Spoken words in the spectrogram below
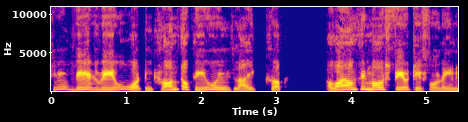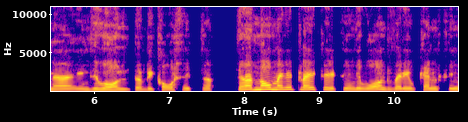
see this view, what in front of you is like uh, one of the most beautiful in uh, in the world because it's uh, there are no many places in the world where you can see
